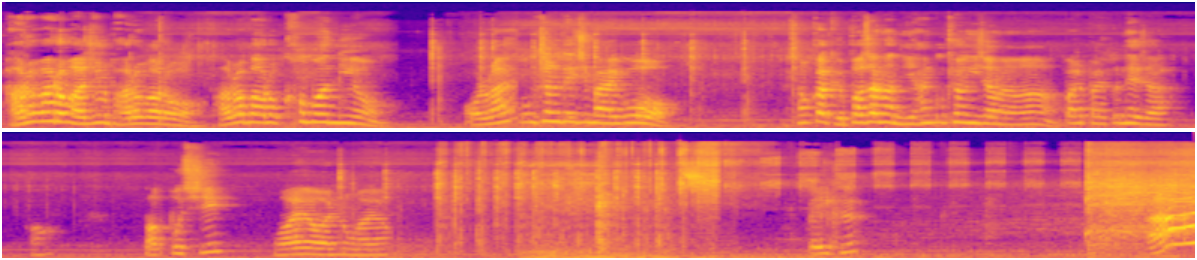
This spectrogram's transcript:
바로바로 가주는 바로바로. 바로바로 come on이요 alright? 꽁창대지 말고 성깔 급하잖아. 니 한국형이잖아. 빨리빨리 끝내자. 어? 막보씨? 와요. 얼른 와요. fake? 아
